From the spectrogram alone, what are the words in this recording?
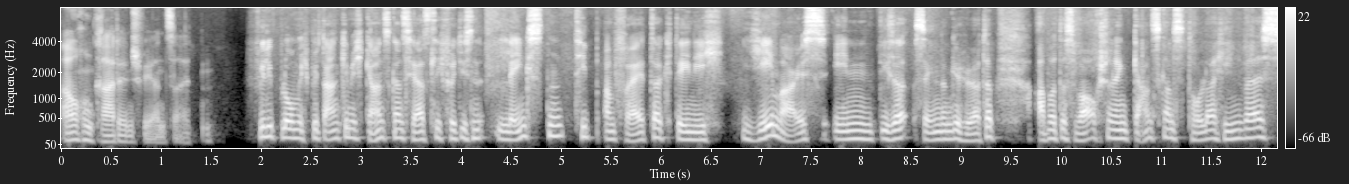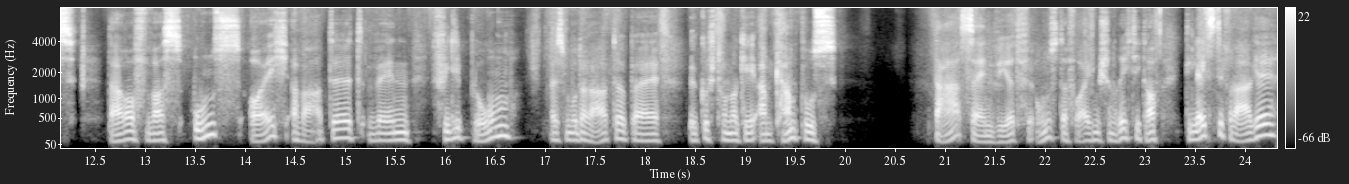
auch und gerade in schweren Zeiten. Philipp Blom, ich bedanke mich ganz, ganz herzlich für diesen längsten Tipp am Freitag, den ich jemals in dieser Sendung gehört habe. Aber das war auch schon ein ganz, ganz toller Hinweis darauf, was uns, euch erwartet, wenn Philipp Blom als Moderator bei Ökostrom AG am Campus da sein wird für uns. Da freue ich mich schon richtig drauf. Die letzte Frage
